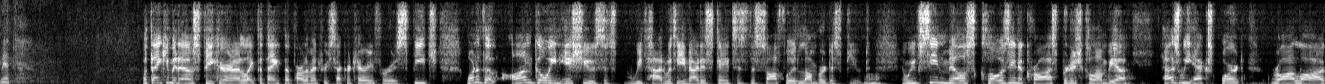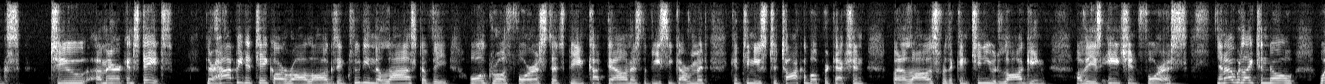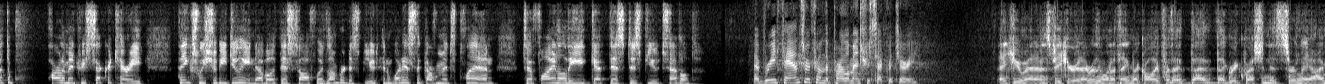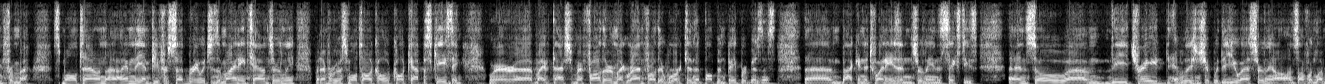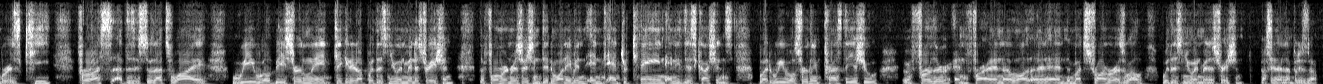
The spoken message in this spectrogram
Smith. Well, thank you, Madam Speaker, and I'd like to thank the Parliamentary Secretary for his speech. One of the ongoing issues that we've had with the United States is the softwood lumber dispute. Mm. And we've seen mills closing across British Columbia as we export raw logs to American states. They're happy to take our raw logs, including the last of the old growth forest that's being cut down as the BC government continues to talk about protection, but allows for the continued logging of these ancient forests. And I would like to know what the parliamentary secretary thinks we should be doing about this softwood lumber dispute and what is the government's plan to finally get this dispute settled? A brief answer from the parliamentary secretary. Thank you, Madam Speaker. And I really want to thank my colleague for that, great question. It's certainly, I'm from a small town. I'm the MP for Sudbury, which is a mining town, certainly, but I'm from a small town called, called Kapuskasing, where uh, my actually my father and my grandfather worked in the pulp and paper business um, back in the 20s and certainly in the 60s. And so um, the trade relationship with the U.S. certainly on softwood lumber is key for us. So that's why we will be certainly taking it up with this new administration. The former administration didn't want to even entertain any discussions but we will certainly press the issue further and far and, lot, and much stronger as well with this new administration. Merci, Madame la Présidente.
